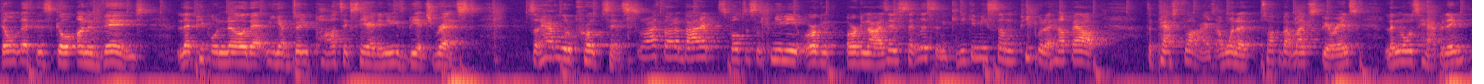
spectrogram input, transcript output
Don't let this go unavenged. Let people know that we have dirty politics here it needs to be addressed. So I have a little protest. So I thought about it, spoke to some community organ- organizers, said, listen, can you give me some people to help out to pass flyers? I want to talk about my experience, let them know what's happening,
